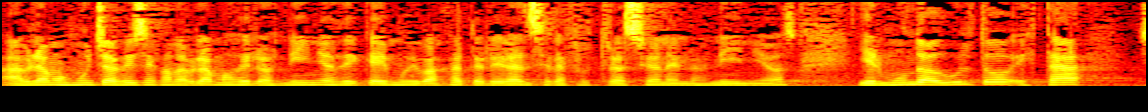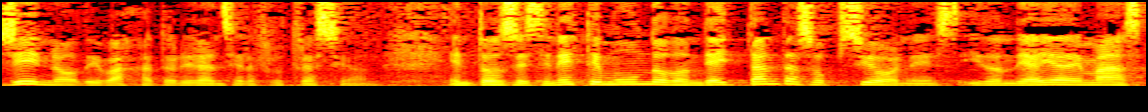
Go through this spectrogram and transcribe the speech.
hablamos muchas veces cuando hablamos de los niños de que hay muy baja tolerancia a la frustración en los niños y el mundo adulto está lleno de baja tolerancia a la frustración. Entonces, en este mundo donde hay tantas opciones y donde hay además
